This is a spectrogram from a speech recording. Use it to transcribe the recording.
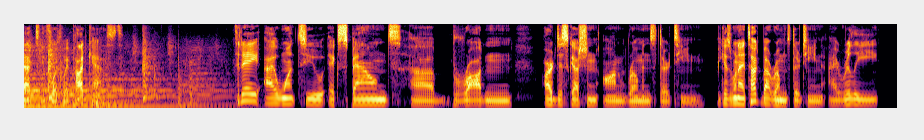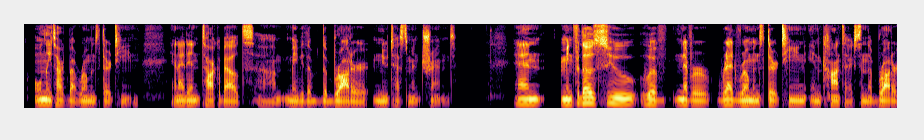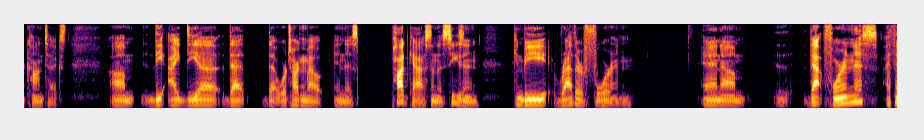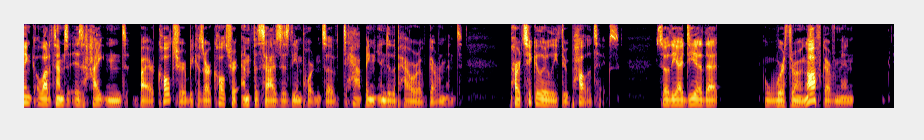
back to the Fourth Way Podcast. Today, I want to expound, uh, broaden our discussion on Romans 13. Because when I talked about Romans 13, I really only talked about Romans 13, and I didn't talk about um, maybe the, the broader New Testament trend. And I mean, for those who, who have never read Romans 13 in context, in the broader context, um, the idea that that we're talking about in this podcast in this season can be rather foreign, and um, that foreignness, I think, a lot of times is heightened by our culture because our culture emphasizes the importance of tapping into the power of government, particularly through politics. So the idea that we're throwing off government,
